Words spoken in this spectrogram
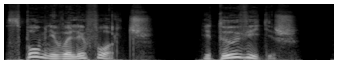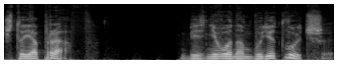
Вспомни Вэлли Фордж, и ты увидишь, что я прав. Без него нам будет лучше.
